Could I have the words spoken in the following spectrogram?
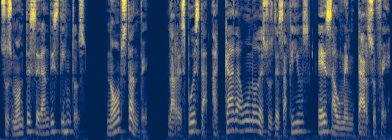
Sus montes serán distintos. No obstante, la respuesta a cada uno de sus desafíos es aumentar su fe.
